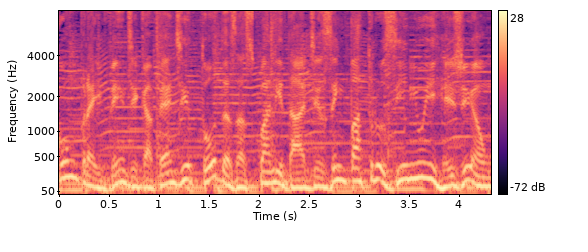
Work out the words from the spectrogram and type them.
compra e vende café de todas as qualidades em patrocínio e região.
